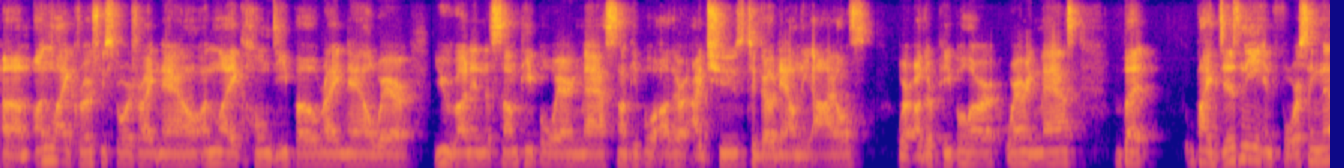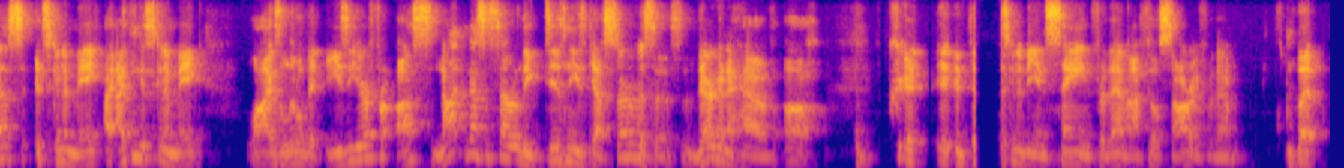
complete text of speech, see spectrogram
Um, unlike grocery stores right now, unlike Home Depot right now, where you run into some people wearing masks, some people other. I choose to go down the aisles where other people are wearing masks. But by Disney enforcing this, it's going to make. I, I think it's going to make lives a little bit easier for us. Not necessarily Disney's guest services. They're going to have oh, it, it, it's going to be insane for them, and I feel sorry for them. But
